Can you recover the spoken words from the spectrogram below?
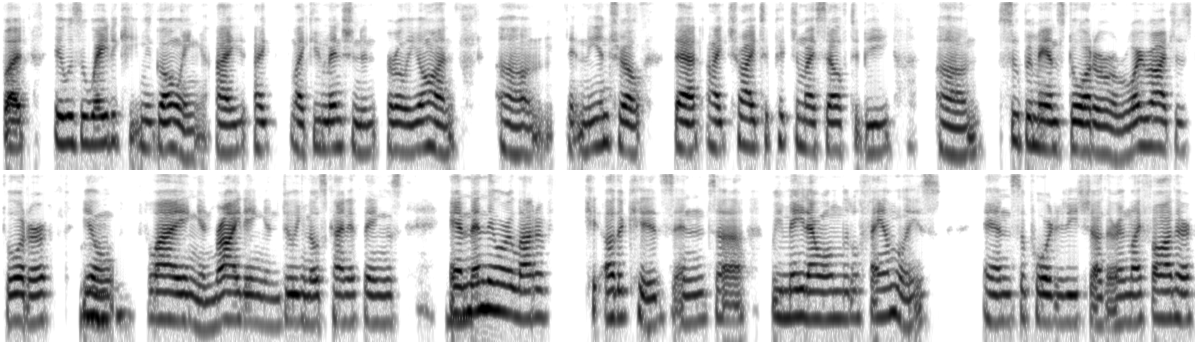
but it was a way to keep me going. I i like you mentioned early on um, in the intro that i tried to picture myself to be um, superman's daughter or roy rogers daughter you mm-hmm. know flying and riding and doing those kind of things mm-hmm. and then there were a lot of ki- other kids and uh, we made our own little families and supported each other and my father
